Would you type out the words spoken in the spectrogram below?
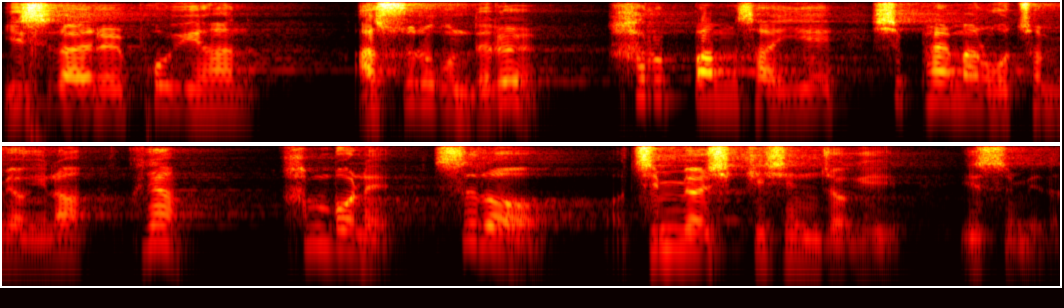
이스라엘을 포위한 아수르 군대를 하룻밤 사이에 18만 5천 명이나 그냥 한 번에 쓸어 진멸시키신 적이 있습니다.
